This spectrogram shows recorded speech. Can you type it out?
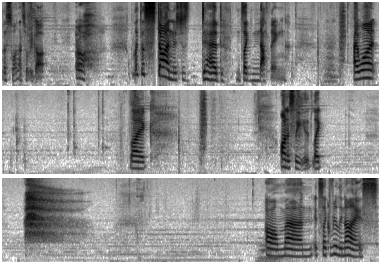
This one, that's what we got. Ugh. Like, the stun is just dead. It's like nothing. I want... Like... Honestly, like... Oh man, it's like really nice.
